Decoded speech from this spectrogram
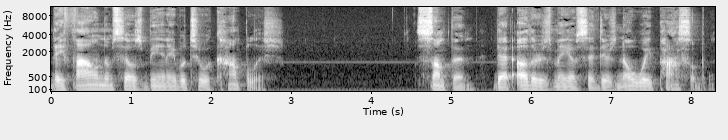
They found themselves being able to accomplish something that others may have said there's no way possible.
